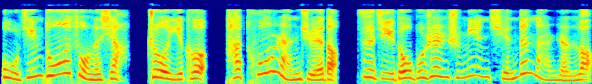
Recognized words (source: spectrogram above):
不禁哆嗦了下。这一刻，他突然觉得自己都不认识面前的男人了。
